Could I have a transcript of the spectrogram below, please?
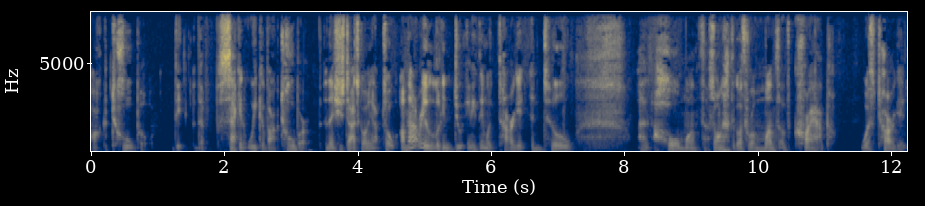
October, the, the second week of October, and then she starts going up. So I'm not really looking to do anything with Target until a, a whole month. So I'm gonna have to go through a month of crap with Target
